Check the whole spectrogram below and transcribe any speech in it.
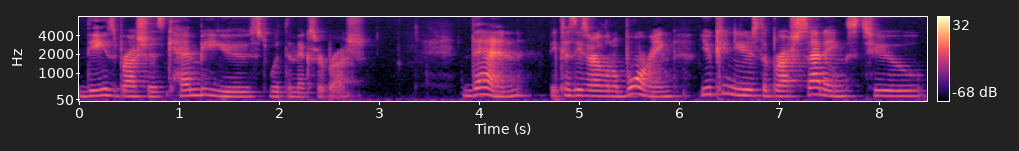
these brushes can be used with the mixer brush. Then, because these are a little boring, you can use the brush settings to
